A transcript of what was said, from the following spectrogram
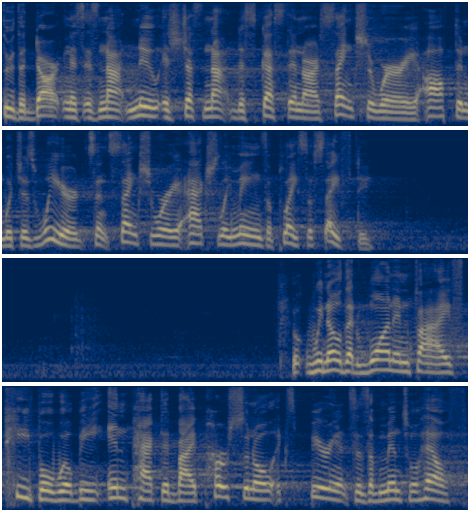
through the darkness is not new. It's just not discussed in our sanctuary often, which is weird since sanctuary actually means a place of safety. We know that one in five people will be impacted by personal experiences of mental health.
